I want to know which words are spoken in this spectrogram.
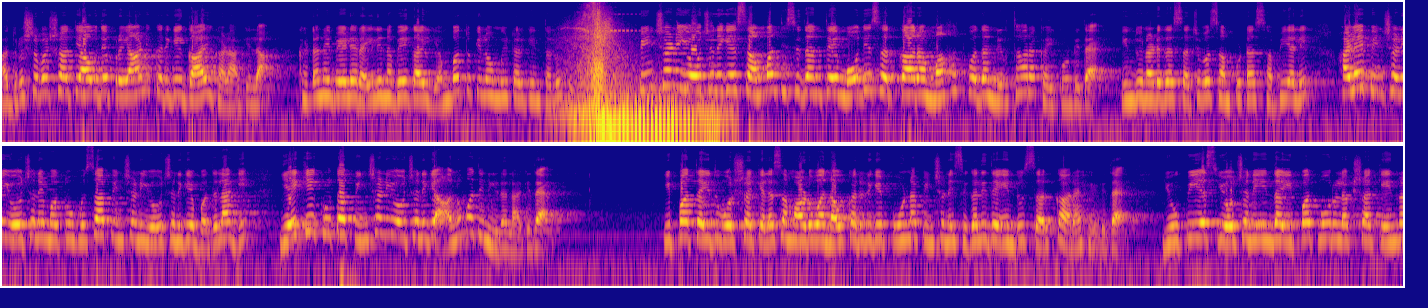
ಅದೃಷ್ಟವಶಾತ್ ಯಾವುದೇ ಪ್ರಯಾಣಿಕರಿಗೆ ಗಾಯಗಳಾಗಿಲ್ಲ. ಘಟನೆ ವೇಳೆ ರೈಲಿನ ವೇಗ ಎಂಬತ್ತು ಕಿಲೋಮೀಟರ್ಗಿಂತಲೂ ಪಿಂಚಣಿ ಯೋಜನೆಗೆ ಸಂಬಂಧಿಸಿದಂತೆ ಮೋದಿ ಸರ್ಕಾರ ಮಹತ್ವದ ನಿರ್ಧಾರ ಕೈಗೊಂಡಿದೆ. ಇಂದು ನಡೆದ ಸಚಿವ ಸಂಪುಟ ಸಭೆಯಲ್ಲಿ ಹಳೆ ಪಿಂಚಣಿ ಯೋಜನೆ ಮತ್ತು ಹೊಸ ಪಿಂಚಣಿ ಯೋಜನೆಗೆ ಬದಲಾಗಿ ಏಕೀಕೃತ ಪಿಂಚಣಿ ಯೋಜನೆಗೆ ಅನುಮತಿ ನೀಡಲಾಗಿದೆ. ಇಪ್ಪತ್ತೈದು ವರ್ಷ ಕೆಲಸ ಮಾಡುವ ನೌಕರರಿಗೆ ಪೂರ್ಣ ಪಿಂಚಣಿ ಸಿಗಲಿದೆ ಎಂದು ಸರ್ಕಾರ ಹೇಳಿದೆ. ಯುಪಿಎಸ್ ಯೋಜನೆಯಿಂದ ಇಪ್ಪತ್ಮೂರು ಲಕ್ಷ ಕೇಂದ್ರ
